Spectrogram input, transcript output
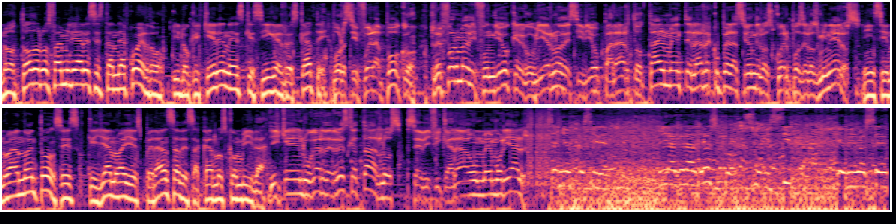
No todos los familiares están de acuerdo y lo que quieren es que siga el rescate. Por si fuera poco, Reforma difundió que el gobierno decidió parar totalmente la recuperación de los cuerpos de los mineros, insinuando entonces que ya no hay esperanza de sacarlos con vida y que en lugar de rescatarlos se edificará un memorial. Señor presidente, le agradezco su visita que vino a hacer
